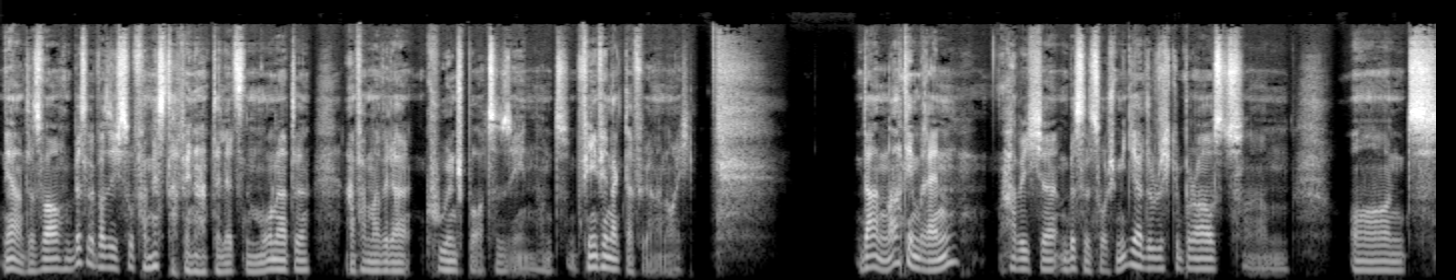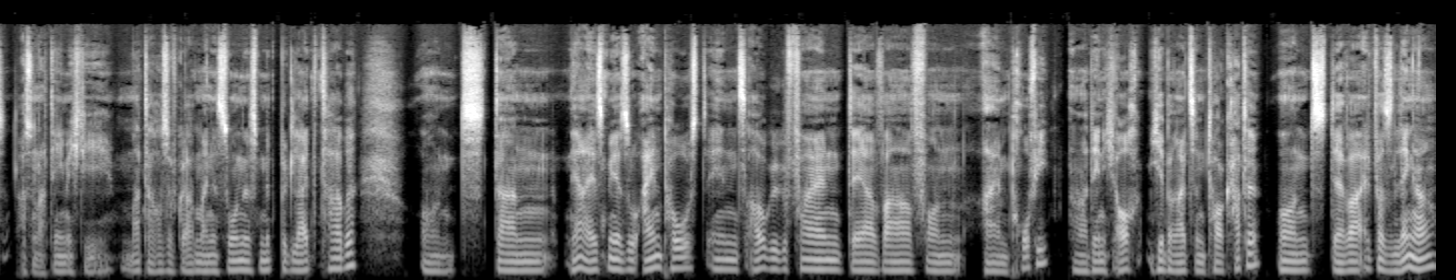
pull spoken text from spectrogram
Ja, das war auch ein bisschen, was ich so vermisst habe innerhalb der letzten Monate, einfach mal wieder coolen Sport zu sehen und vielen, vielen Dank dafür an euch. Dann, nach dem Rennen, habe ich äh, ein bisschen Social Media durchgebrowst ähm, und also nachdem ich die Mathe-Hausaufgaben meines Sohnes mitbegleitet habe. Und dann, ja, ist mir so ein Post ins Auge gefallen, der war von einem Profi, äh, den ich auch hier bereits im Talk hatte. Und der war etwas länger.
